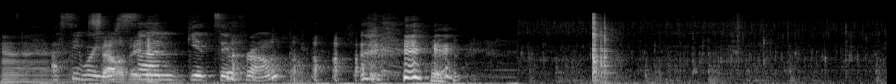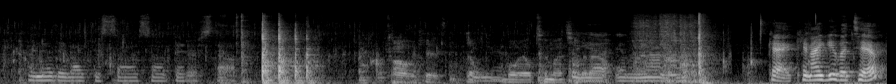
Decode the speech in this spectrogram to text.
I see where eh, your son gets it from. I know they like the sauce, so I better stop. Oh, the kids don't Yeah. boil too much of it out. Okay, can I give a tip?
